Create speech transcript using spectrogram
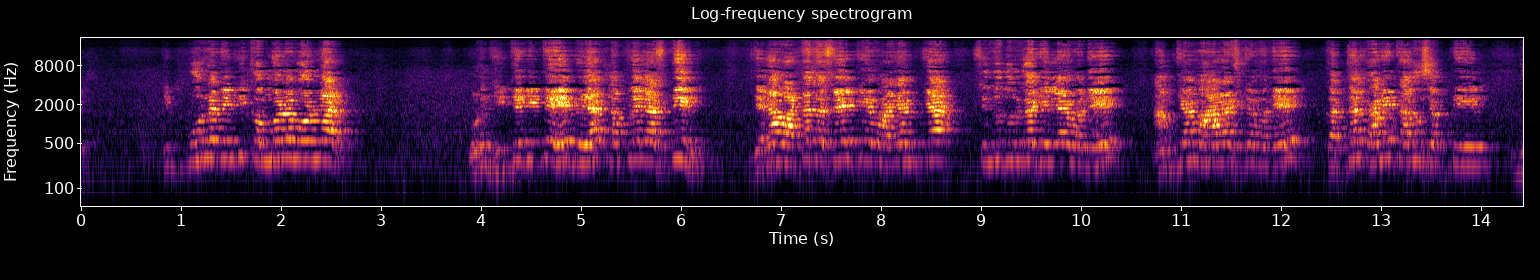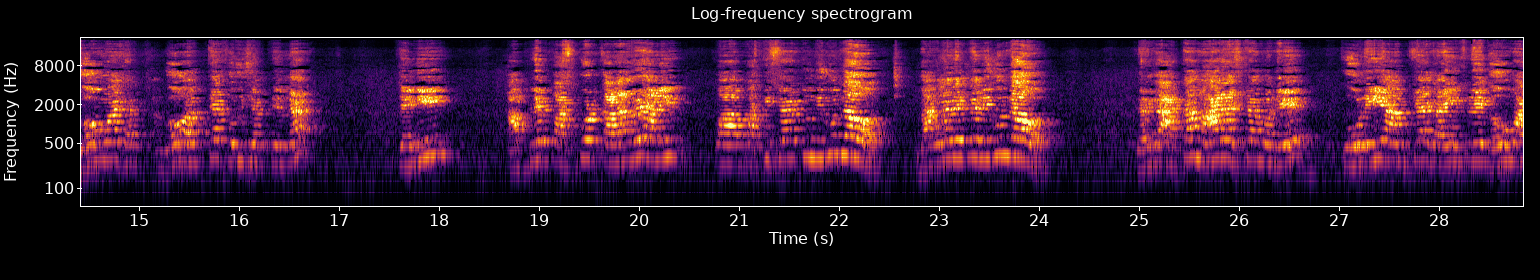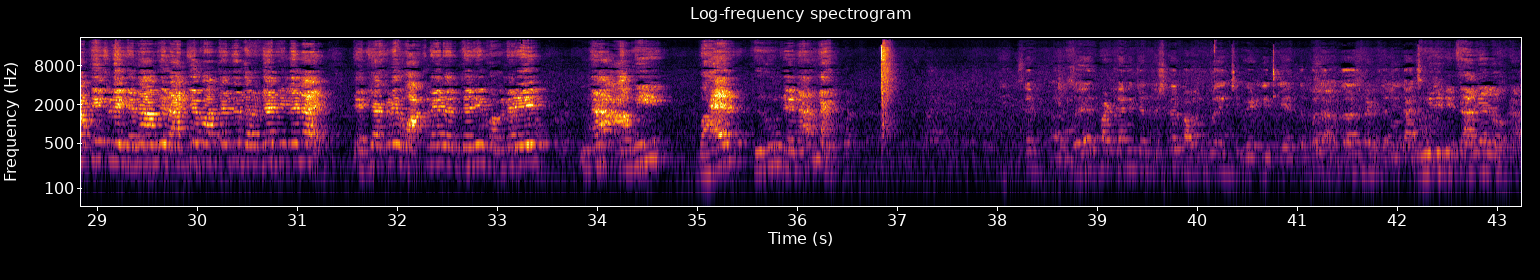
ती पूर्ण त्यांची कंबड मोडणार. म्हणून जिथे जिथे हे बिळात लपलेले असतील ज्यांना वाटत असेल की माझ्या सिंधुदुर्ग जिल्ह्यामध्ये आमच्या महाराष्ट्रामध्ये कत्तलखाने चालू शकतील गोमास गो हत्या करू शकतील ना? त्यांनी आपले पासपोर्ट काढावे आणि पा- पाकिस्तानातून निघून जावं बांगलादेशला निघून जावं. कारण का आता महाराष्ट्रामध्ये कोणीही आमच्या गाईकडे गहू मातेकडे ज्यांना आम्ही राज्यमाताचा दर्जा दिलेला आहे त्याच्याकडे वाकणे नंतर बघणारे ना आम्ही बाहेर फिरून देणार नाही. जयंत पाटलांनी चंद्रशेखर बावनकुळे यांची भेट घेतली आहे. तब्बल अर्धा तास भेट झाली. तुम्ही तिथे चाललेला होता.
